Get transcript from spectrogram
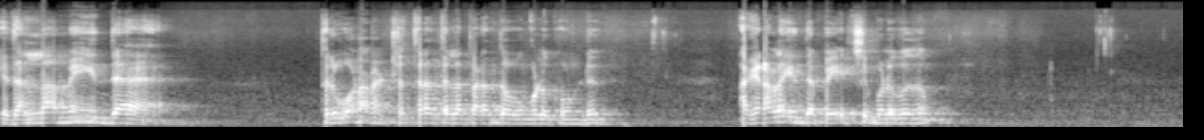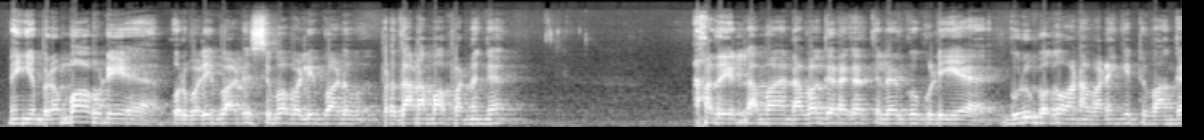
இதெல்லாமே இந்த திருவோண நட்சத்திரத்தில் பிறந்த உங்களுக்கு உண்டு. அதனால் இந்த பயிற்சி முழுவதும் நீங்கள் பிரம்மாவுடைய ஒரு வழிபாடு சிவ வழிபாடு பிரதானமாக பண்ணுங்கள் அது இல்லாமல் நவகிரகத்தில் இருக்கக்கூடிய குரு பகவானை வணங்கிட்டு வாங்க.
